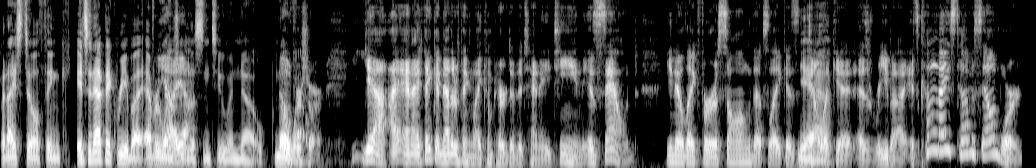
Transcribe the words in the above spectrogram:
But I still think it's an epic Reba. Everyone Yeah, should yeah. listen to and know. Know oh, well. for sure. Yeah, I, and I think another thing, like compared to the 1018, is sound. You know, like for a song that's like as Yeah. delicate as Reba, it's kind of nice to have a soundboard.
